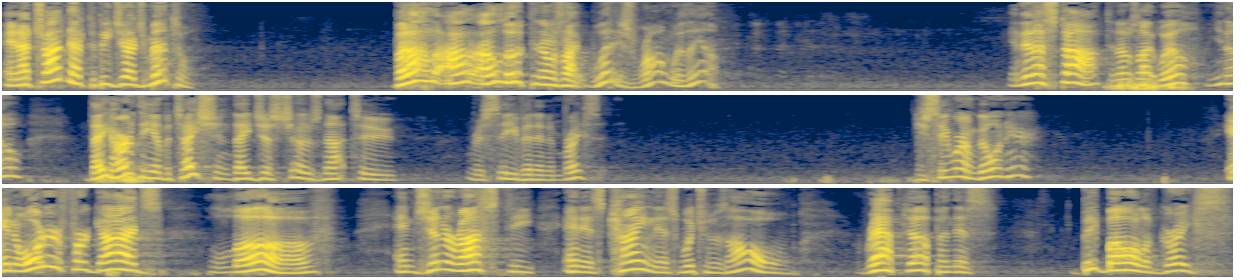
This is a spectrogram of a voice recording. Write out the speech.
And I tried not to be judgmental. But I, I, I, looked and I was like, what is wrong with them? And then I stopped and I was like, well, you know, they heard the invitation, they just chose not to receive it and embrace it. You see where I'm going here? In order for God's love and generosity and his kindness, which was all wrapped up in this big ball of grace,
